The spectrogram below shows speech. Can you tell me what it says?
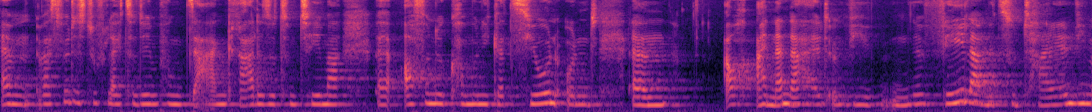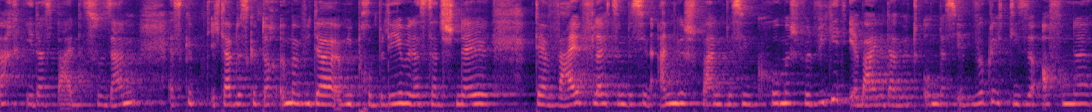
Ähm, was würdest du vielleicht zu dem Punkt sagen, gerade so zum Thema äh, offene Kommunikation und ähm, auch einander halt irgendwie eine Fehler mitzuteilen. Wie macht ihr das beide zusammen? Es gibt, ich glaube, es gibt auch immer wieder irgendwie Probleme, dass dann schnell der Vibe vielleicht so ein bisschen angespannt, ein bisschen komisch wird. Wie geht ihr beide damit um, dass ihr wirklich diese offene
